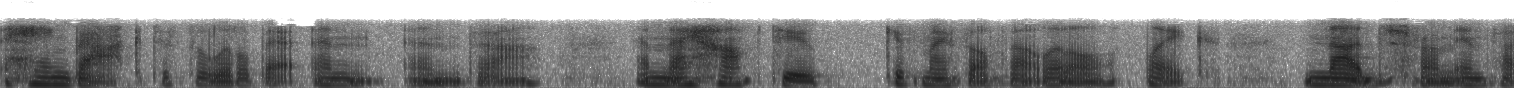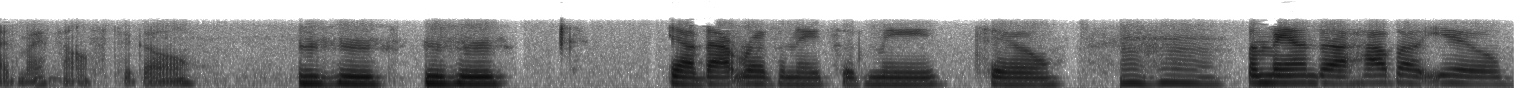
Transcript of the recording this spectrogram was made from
hang back just a little bit and and uh and I have to give myself that little like nudge from inside myself to go. Mhm. Mhm. Yeah, that resonates with me too. Mhm. Amanda, how about you?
